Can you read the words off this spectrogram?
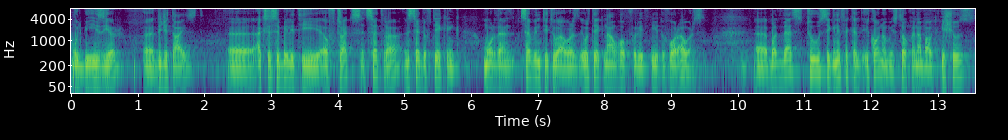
will be easier, uh, digitized, uh, accessibility of trucks, etc. Instead of taking more than 72 hours, it will take now hopefully three to four hours. Uh, but that's two significant economies talking about issues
